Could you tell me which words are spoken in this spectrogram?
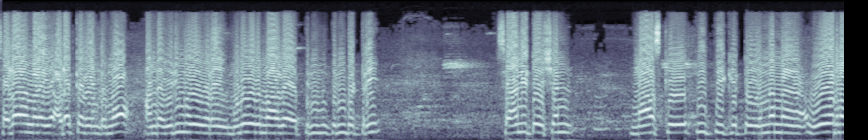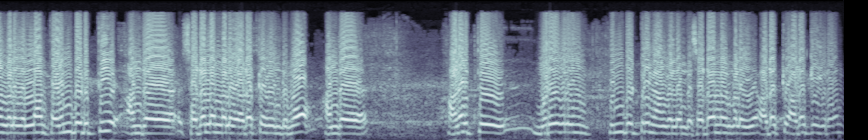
சடலங்களை அடக்க வேண்டுமோ அந்த விதிமுறைகளை முழுவதுமாக பின் பின்பற்றி சானிடேஷன் மாஸ்க்கு பிபி கிட்டு என்னென்ன உபகரணங்களை எல்லாம் பயன்படுத்தி அந்த சடலங்களை அடக்க வேண்டுமோ அந்த அனைத்து முறைகளையும் பின்பற்றி நாங்கள் அந்த சடலங்களை அடக்க அடக்குகிறோம்.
